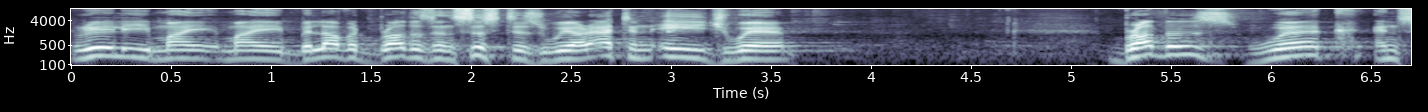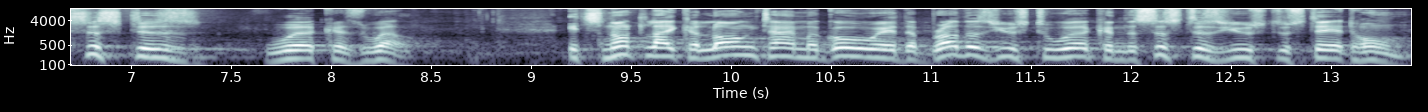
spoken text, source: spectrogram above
Really, my, my beloved brothers and sisters, we are at an age where brothers work and sisters work as well. It's not like a long time ago where the brothers used to work and the sisters used to stay at home.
